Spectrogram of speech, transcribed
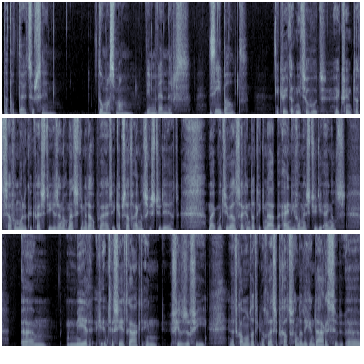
dat dat Duitsers zijn? Thomas Mann, Wim Wenders, Zeebald? Ik weet dat niet zo goed. Ik vind dat zelf een moeilijke kwestie. Er zijn nog mensen die me daarop wijzen. Ik heb zelf Engels gestudeerd. Maar ik moet je wel zeggen dat ik na het beëindigen van mijn studie Engels um, meer geïnteresseerd raakte in filosofie. En dat kwam omdat ik nog les heb gehad van de legendarische uh,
